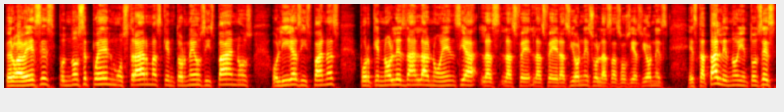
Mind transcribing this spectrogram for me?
pero a veces pues no se pueden mostrar más que en torneos hispanos o ligas hispanas porque no les dan la anuencia las, las, las federaciones o las asociaciones estatales, ¿no? Y entonces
